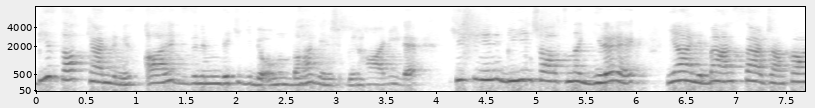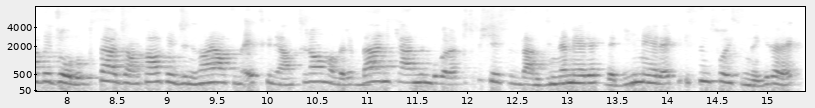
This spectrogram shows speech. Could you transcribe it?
bizzat kendimiz aile dizilimindeki gibi onun daha geniş bir haliyle kişinin bilinçaltına girerek yani ben Sercan Kahveci olup Sercan Kahveci'nin hayatını etkileyen travmaları ben kendim bularak hiçbir şey sizden dinlemeyerek ve bilmeyerek isim soy isimle girerek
